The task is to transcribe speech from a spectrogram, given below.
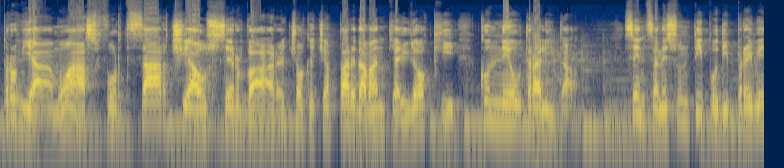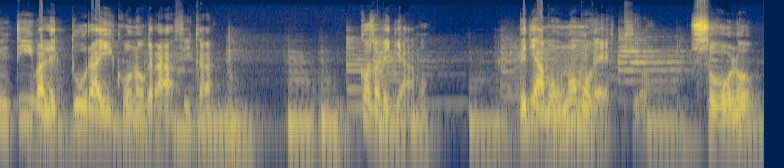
proviamo a sforzarci a osservare ciò che ci appare davanti agli occhi con neutralità, senza nessun tipo di preventiva lettura iconografica. Cosa vediamo? Vediamo un uomo vecchio, solo,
